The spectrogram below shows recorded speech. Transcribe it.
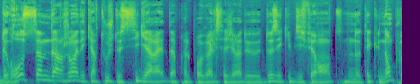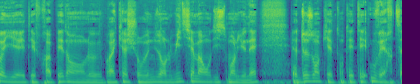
de grosses sommes d'argent et des cartouches de cigarettes. D'après le progrès, il s'agirait de deux équipes différentes. Notez qu'une employée a été frappée dans le braquage survenu dans le 8e arrondissement lyonnais. Deux enquêtes ont été ouvertes.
